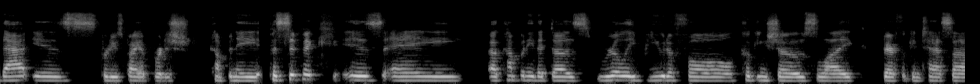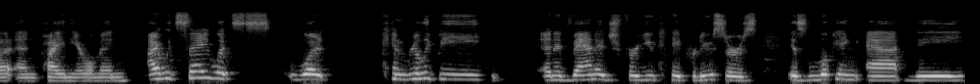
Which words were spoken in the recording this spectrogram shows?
that is produced by a British company. Pacific is a a company that does really beautiful cooking shows like Barefoot Contessa and Pioneer Woman. I would say what's what can really be an advantage for UK producers is looking at the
